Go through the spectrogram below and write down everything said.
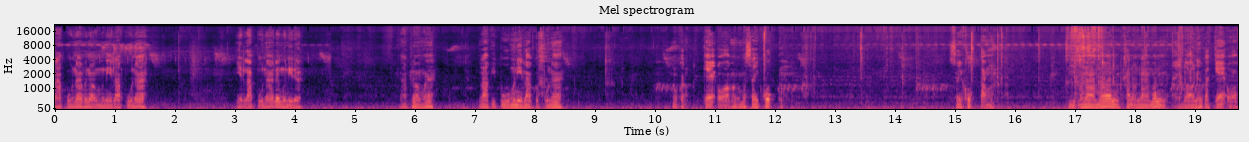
ลาบปูหน้าพี่น้องมือนี้ลาบปูหน้าเฮ็ดลาบปูหน้าเด้อมือนี้เด้อลาบพี่น้องมาลาบอีปูมือนี้ลาบกับปูหน้าเฮาก็แกะออกมันก็มาใส่คกใส่คกตำบีบมะนาวมันคั่นเอาน้ามันไอ้ดอกนี่เฮาก็แกะออก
